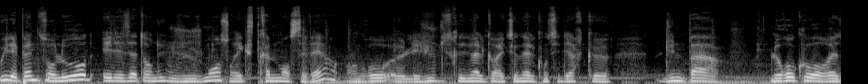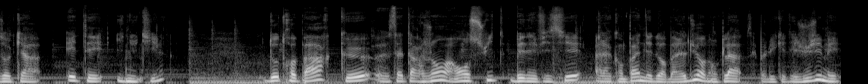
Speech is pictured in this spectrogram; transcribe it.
Oui, les peines sont lourdes et les attendus du jugement sont extrêmement sévères. En gros, euh, les juges du tribunal correctionnel considèrent que, d'une part, le recours au réseau K était inutile, d'autre part que euh, cet argent a ensuite bénéficié à la campagne d'Edouard Balladur. Donc là, c'est pas lui qui a été jugé, mais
